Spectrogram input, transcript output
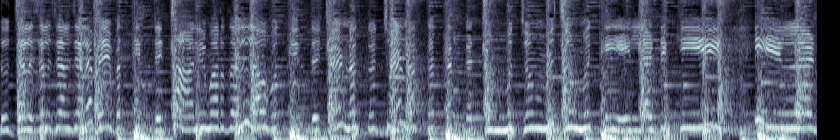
ನೋಡು ಜಲ ಜಲ ಜಲ ಜಲ ಬೇವತ್ತಿದ್ದೆ ಖಾಲಿ ಮರದಲ್ಲ ಒತ್ತಿದ್ದೆ ಚಣಕ್ ಚಣಕ್ ತಕ್ಕ ಚುಮ್ ಚುಮ್ ಚುಮಕಿ ಲಡ್ಕಿ ಈ ಲಡ್ಕಿ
